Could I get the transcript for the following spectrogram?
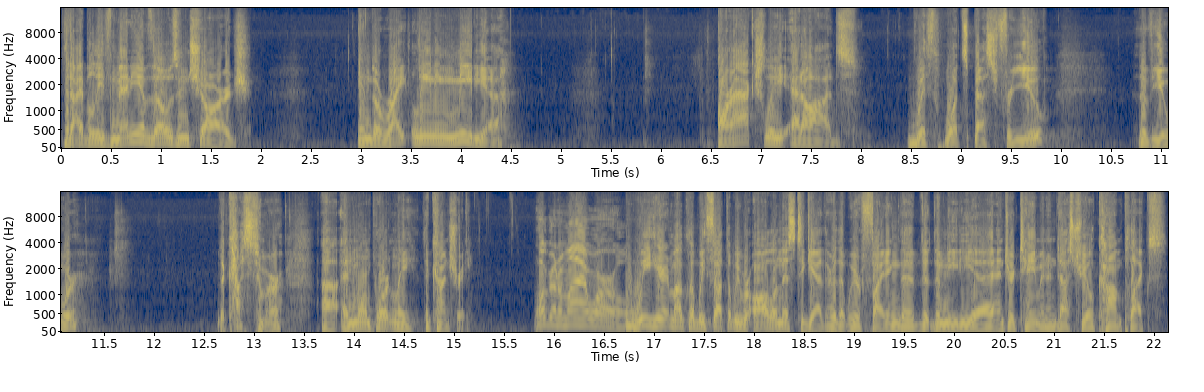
that I believe many of those in charge in the right leaning media are actually at odds with what's best for you, the viewer, the customer, uh, and more importantly, the country. Welcome to my world. We here at Mug Club, we thought that we were all in this together, that we were fighting the, the, the media, entertainment, industrial complex.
